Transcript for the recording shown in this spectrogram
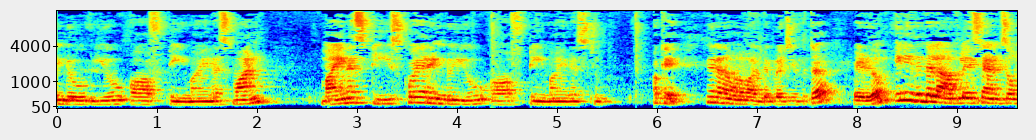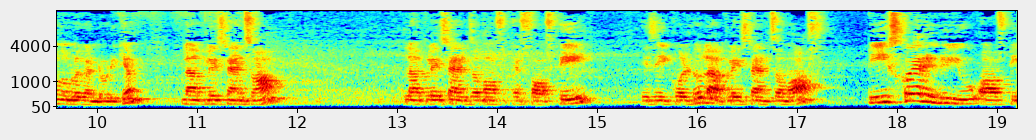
into u of t minus one minus t square into u of t minus two okay ഇങ്ങനെ നമ്മൾ മൾട്ടിപ്ലൈ ചെയ്തിട്ട് എഴുതും. ഇനി ഇതിന്റെ ലാപ്ലേസ് ട്രാൻസ്ഫോം നമ്മൾ കണ്ടുപിടിക്കും. Laplace transform Laplace transform of f of t is equal to Laplace transform of t square into u of t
